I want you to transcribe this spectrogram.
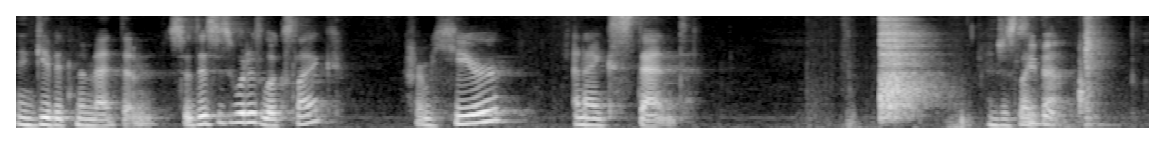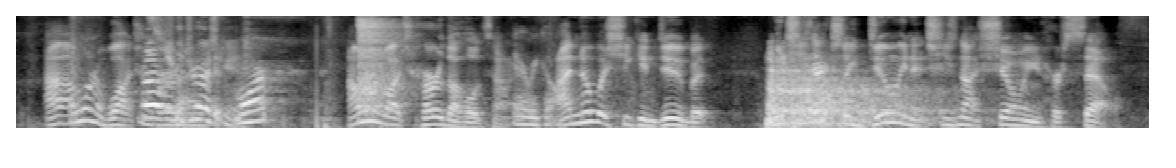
and give it momentum. So this is what it looks like from here, and I extend. And just like See, that. I, I want to watch Oh, her. the trash A bit can. more. I want to watch her the whole time. There we go. I know what she can do, but when she's actually doing it, she's not showing herself.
